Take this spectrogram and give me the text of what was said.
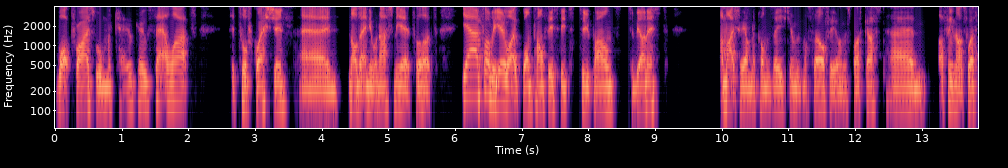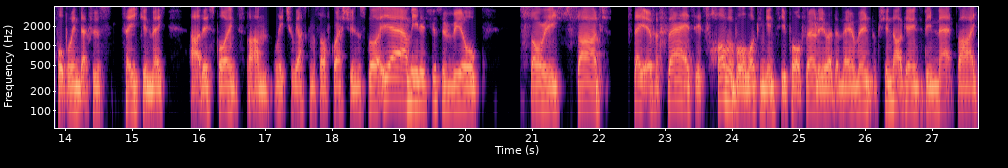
What price will Moukoko settle at? It's a tough question. Um, not that anyone asked me it, but yeah, I'd probably go like one pound fifty to two pounds. To be honest, I'm actually having a conversation with myself here on this podcast. Um, I think that's where Football Index has taken me at this point. I'm literally asking myself questions. But yeah, I mean, it's just a real sorry, sad state of affairs. It's horrible looking into your portfolio at the moment because you're not going to be met by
